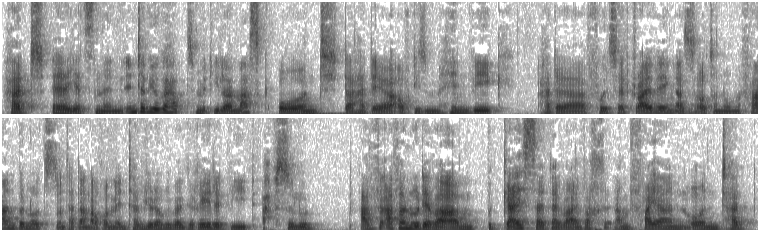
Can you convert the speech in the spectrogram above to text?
hat äh, jetzt ein Interview gehabt mit Elon Musk und da hat er auf diesem Hinweg hat er Full Self Driving, also das autonome Fahren benutzt und hat dann auch im Interview darüber geredet, wie absolut einfach nur, der war am begeistert, der war einfach am Feiern und hat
